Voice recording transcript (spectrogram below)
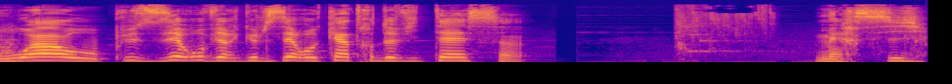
Waouh, plus 0,04 de vitesse. Merci.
